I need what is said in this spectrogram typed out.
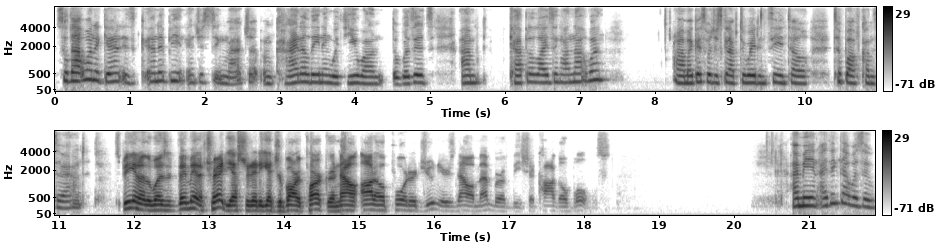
so that one again is gonna be an interesting matchup. I'm kind of leaning with you on the Wizards, um, capitalizing on that one. Um, I guess we're just gonna have to wait and see until tip off comes around. Speaking of the Wizards, they made a trade yesterday to get Jabari Parker, now Otto Porter Jr. is now a member of the Chicago Bulls. I mean, I think that was a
